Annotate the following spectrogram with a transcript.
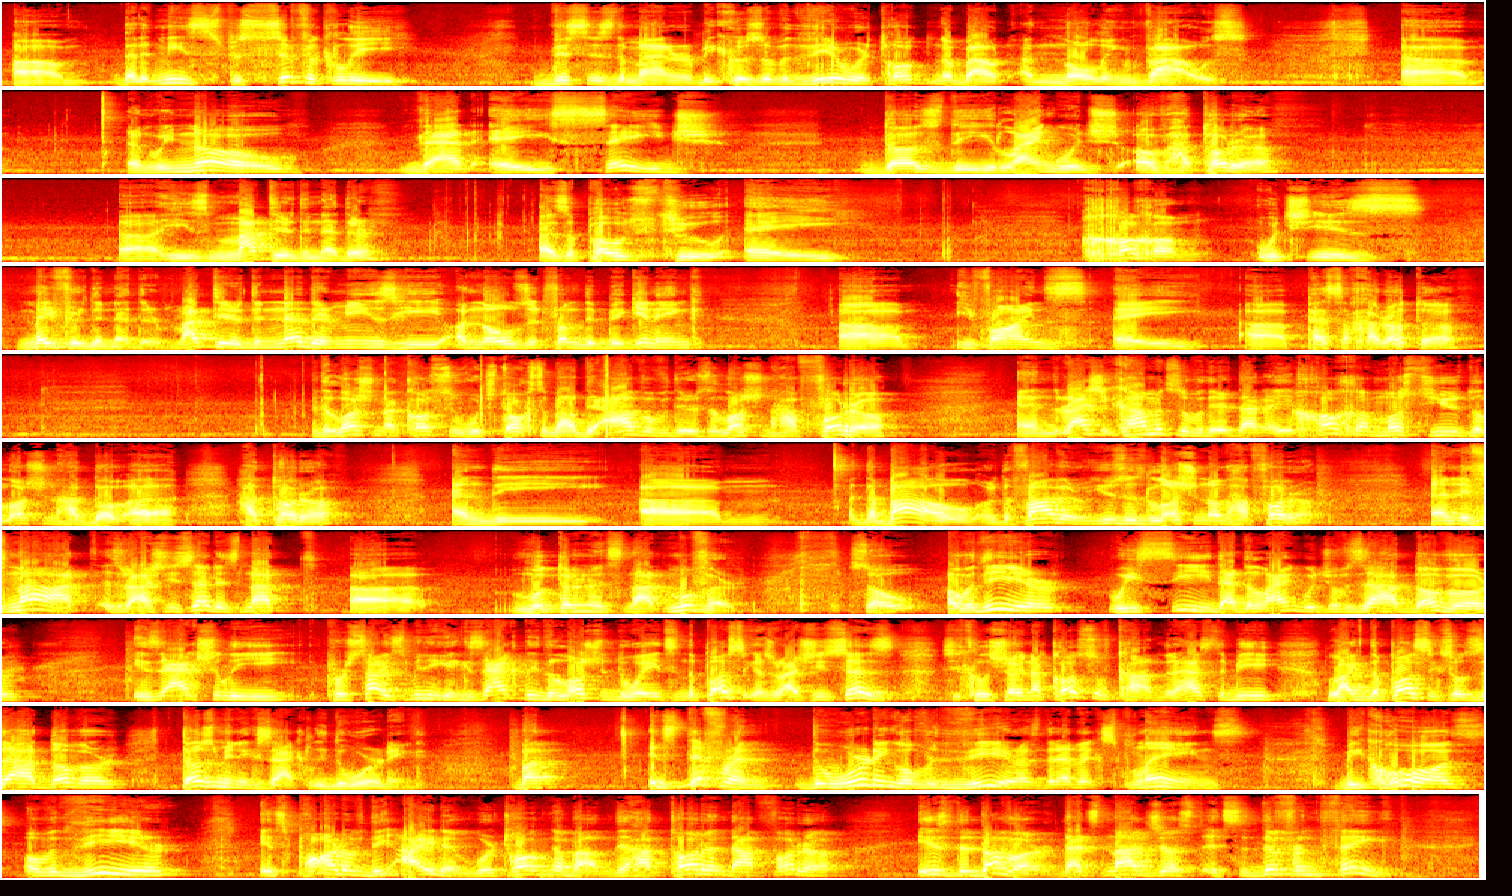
um, that it means specifically this is the matter because over there we're talking about annulling vows. Um, and we know that a sage does the language of Hatorah, uh, he's matir the nether, as opposed to a chacham, which is Mefer the nether. Matir the nether means he annuls it from the beginning. Uh, he finds a uh, Pesach Harota. The Lashon HaKosu, which talks about the Av over there, is the Lashon Hafora, And Rashi comments over there that a chocha must use the lashon uh, hatorah, and the um, the baal or the father uses lashon of hafara. And if not, as Rashi said, it's not uh, mutter it's not mufer. So over there, we see that the language of Zahadover is actually precise, meaning exactly the lashon the way it's in the pasuk, as Rashi says. That it has to be like the pasuk. So Zahadover does mean exactly the wording, but it's different. The wording over there, as the Rebbe explains, because over there it's part of the item we're talking about. The hatorah and the hafara is the davar. That's not just, it's a different thing.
